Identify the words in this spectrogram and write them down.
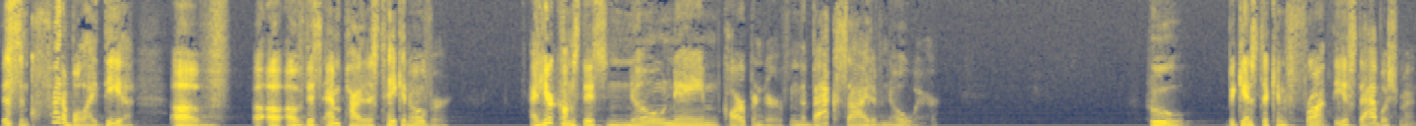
this is an incredible idea of, uh, of this empire that's taken over. And here comes this no name carpenter from the backside of nowhere who begins to confront the establishment.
